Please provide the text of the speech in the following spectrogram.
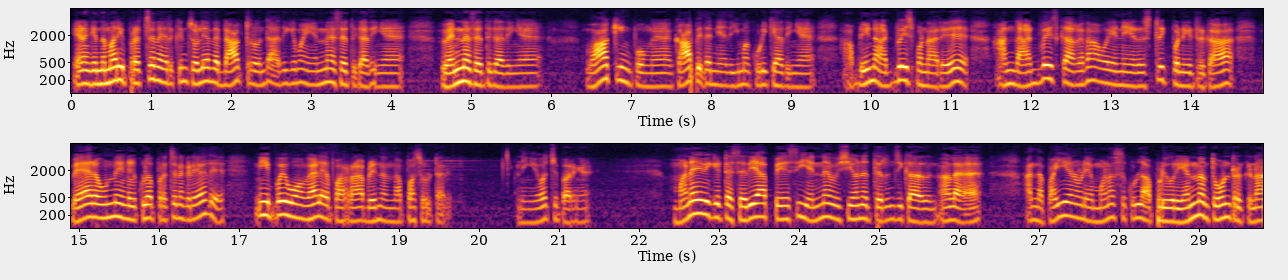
எனக்கு இந்த மாதிரி பிரச்சனை இருக்குதுன்னு சொல்லி அந்த டாக்டர் வந்து அதிகமாக எண்ணெய் சேர்த்துக்காதீங்க வெண்ணெய் சேர்த்துக்காதீங்க வாக்கிங் போங்க காப்பி தண்ணி அதிகமாக குடிக்காதீங்க அப்படின்னு அட்வைஸ் பண்ணார். அந்த அட்வைஸ்க்காக தான் அவள் என்னை ரெஸ்ட்ரிக்ட் பண்ணிகிட்டு வேறு ஒன்றும் எங்களுக்குள்ளே பிரச்சனை கிடையாது. நீ போய் உன் வேலையை பாடுறா அப்படின்னு அந்த அப்பா சொல்லிட்டாரு. நீங்கள் யோசிச்சு பாருங்க. மனைவி கிட்ட சரியாக பேசி என்ன விஷயம்னு தெரிஞ்சிக்காததுனால அந்த பையனுடைய மனசுக்குள்ளே அப்படி ஒரு எண்ணம் தோன்றிருக்குன்னா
